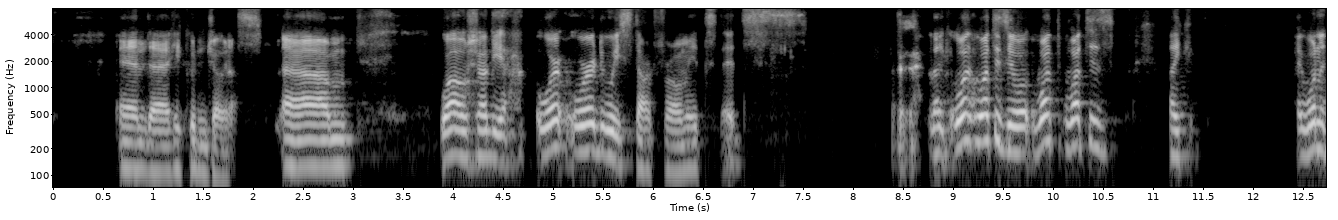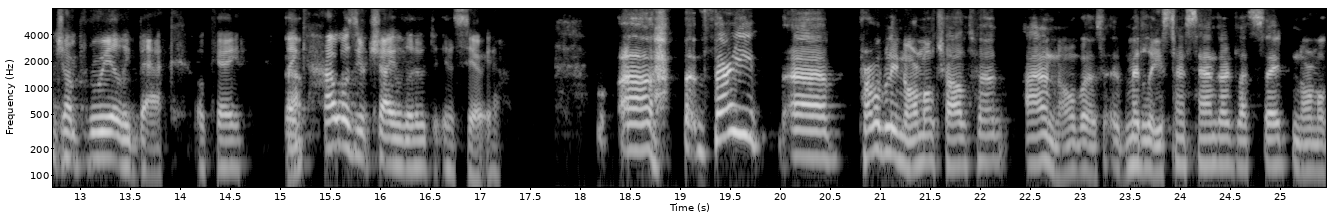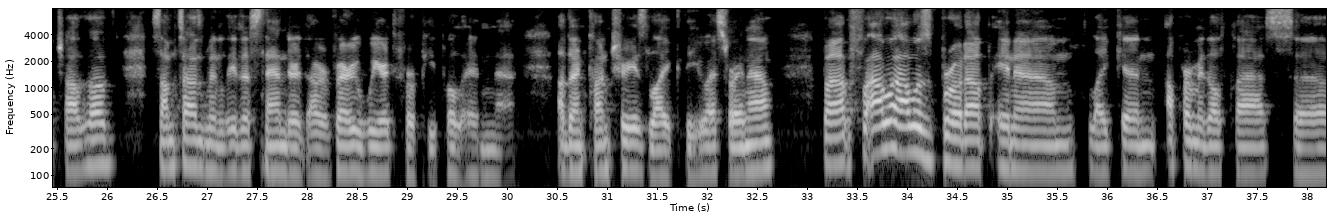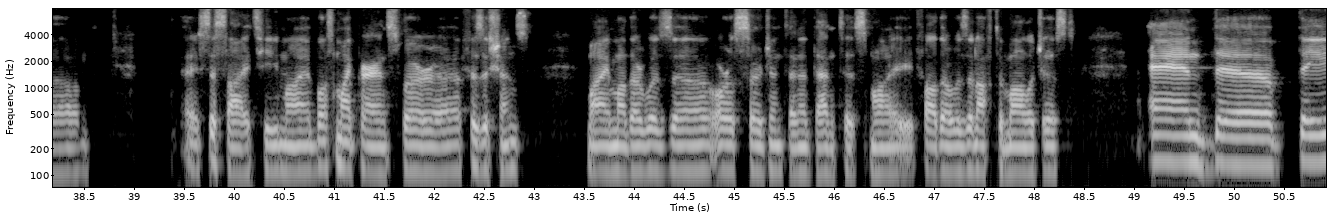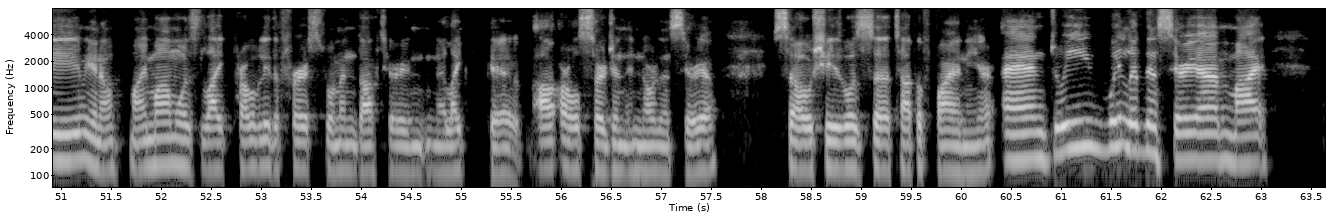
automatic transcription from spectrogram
and uh, he couldn't join us. Um, wow, Shadi, where where do we start from? It's it's like what what is your what what is like? I want to jump really back. Okay, like Yeah. how was your childhood in Syria? Uh, but very uh, probably normal childhood. I don't know, but Middle Eastern standard, let's say, normal childhood. Sometimes Middle Eastern standard are very weird for people in uh, other countries like the US right now. But I, was brought up in um, like an upper middle class uh, society. My both my parents were uh, physicians. My mother was an oral surgeon and a dentist. My father was an ophthalmologist. And uh, they, you know, my mom was like probably the first woman doctor in like uh, oral surgeon in northern Syria. So she was a type of pioneer. And we we lived in Syria. My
